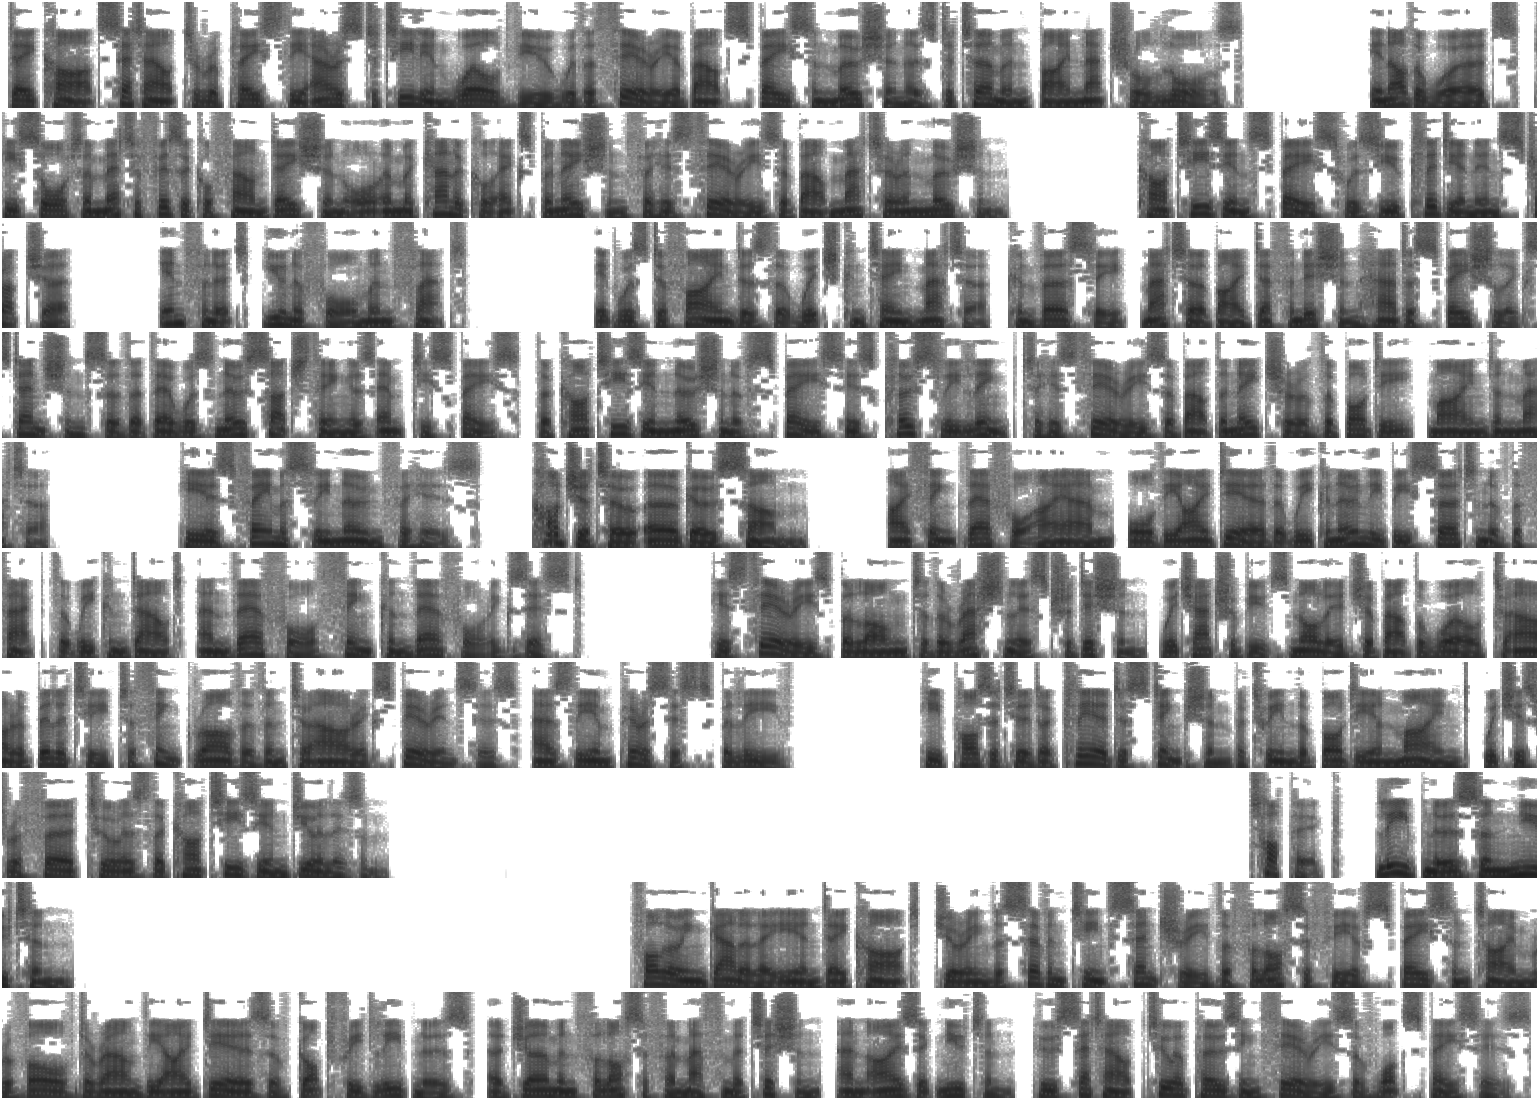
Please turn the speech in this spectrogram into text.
Descartes set out to replace the Aristotelian worldview with a theory about space and motion as determined by natural laws. In other words, he sought a metaphysical foundation or a mechanical explanation for his theories about matter and motion. Cartesian space was Euclidean in structure—infinite, uniform and flat. It was defined as that which contained matter. Conversely, matter by definition had a spatial extension so that there was no such thing as empty space. The Cartesian notion of space is closely linked to his theories about the nature of the body, mind, and matter. He is famously known for his cogito ergo sum. I think therefore I am, or the idea that we can only be certain of the fact that we can doubt, and therefore think and therefore exist. His theories belong to the rationalist tradition, which attributes knowledge about the world to our ability to think rather than to our experiences, as the empiricists believe. He posited a clear distinction between the body and mind, which is referred to as the Cartesian dualism. Leibniz and Newton Following Galilei and Descartes, during the 17th century the philosophy of space and time revolved around the ideas of Gottfried Leibniz, a German philosopher-mathematician, and Isaac Newton, who set out two opposing theories of what space is.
